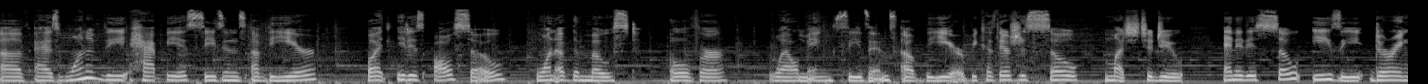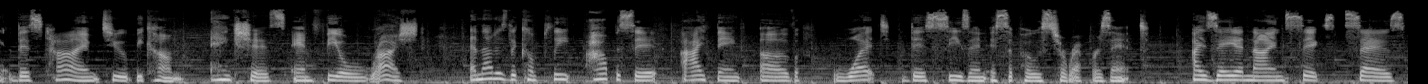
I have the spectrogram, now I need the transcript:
of as one of the happiest seasons of the year, but it is also one of the most overwhelming seasons of the year because there's just so much to do. And it is so easy during this time to become anxious and feel rushed. And that is the complete opposite, I think, of what this season is supposed to represent. Isaiah 9 6 says,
